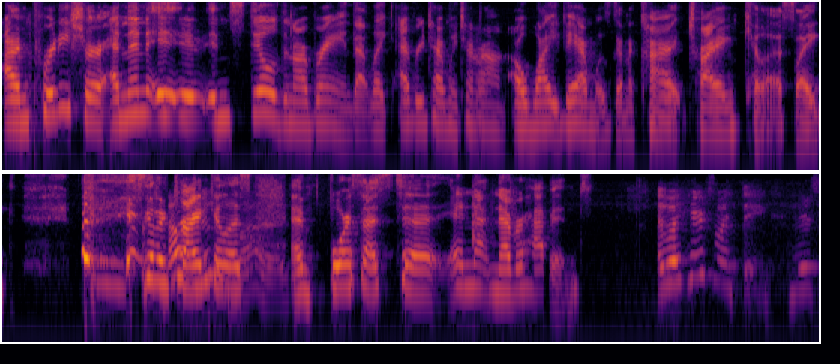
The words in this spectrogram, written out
I'm pretty sure. And then it, it instilled in our brain that like every time we turn around, a white van was gonna ki- try and kill us. Like he's gonna No, try and kill really us and force us to and that never happened uh, But here's my thing. Here's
